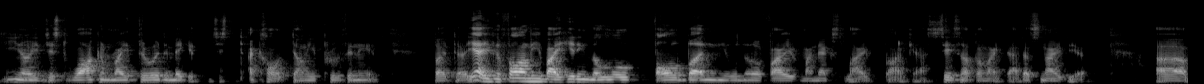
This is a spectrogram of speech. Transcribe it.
you know, just walk them right through it and make it just, I call it dummy proofing it. But uh, yeah, you can follow me by hitting the little follow button. You'll notify you of my next live broadcast. Say something like that. That's an idea. Uh,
